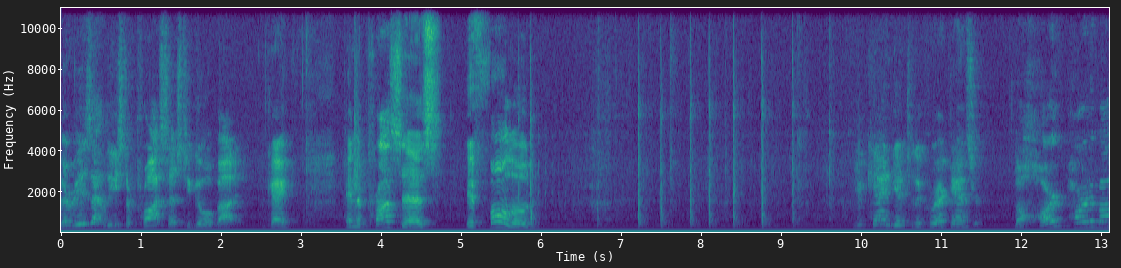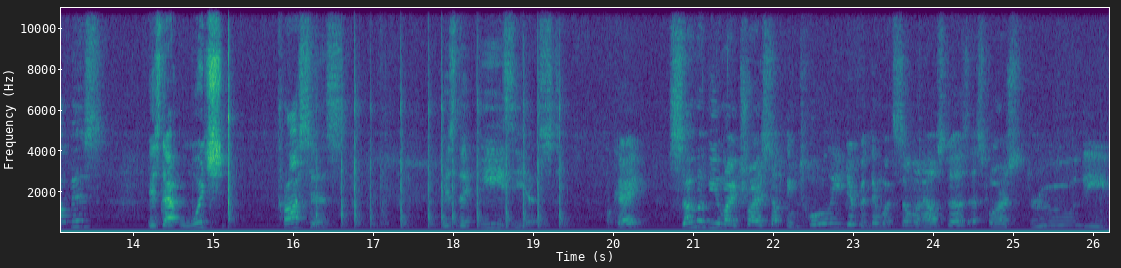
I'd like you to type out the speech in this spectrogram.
There is at least a process to go about it, okay? And the process, if followed, you can get to the correct answer. The hard part about this is that which process is the easiest. Okay? Some of you might try something totally different than what someone else does as far as through the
